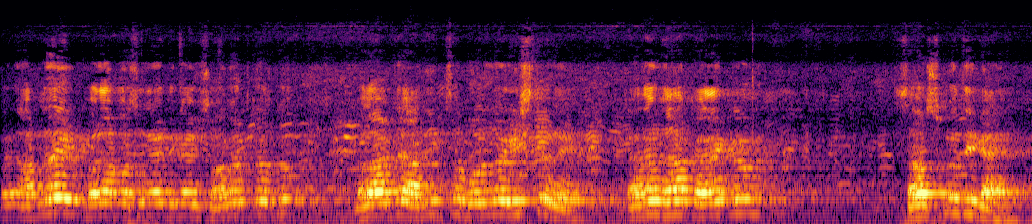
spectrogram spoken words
पण आपलंही मनापासून या ठिकाणी स्वागत करतो. मला वाटतं अधिकचं बोलणं इष्ट नाही. कारण हा कार्यक्रम सांस्कृतिक आहे.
